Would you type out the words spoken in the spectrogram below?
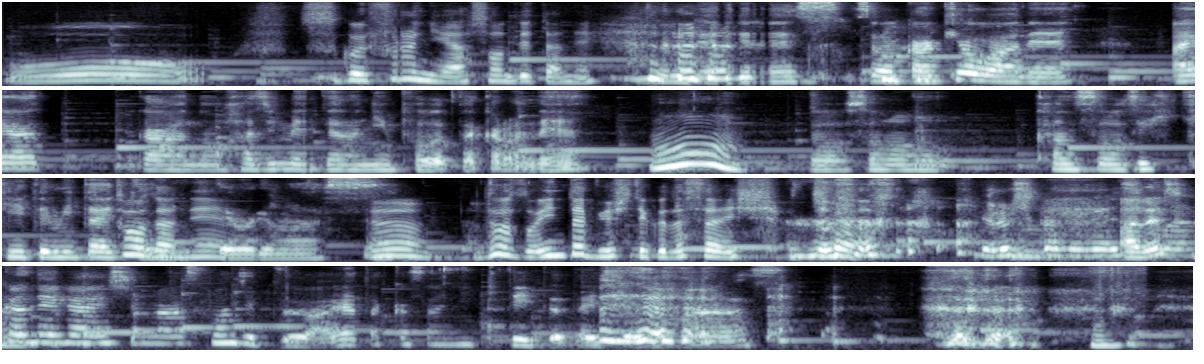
おおー、すごいフルに遊んでたね。それです。そうか今日はね、あやがあの初めての日本だったからね。うん。そうその感想をぜひ聞いてみたいと思っております。うん。どうぞインタビューしてください。よろしくお願いしよます。ろしくお願いします。本日はあやたかさんに来ていただいております。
